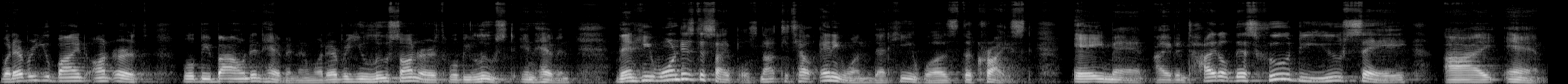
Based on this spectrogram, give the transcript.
whatever you bind on earth will be bound in heaven, and whatever you loose on earth will be loosed in heaven. Then he warned his disciples not to tell anyone that he was the Christ. Amen. I have entitled this, Who Do You Say I am.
